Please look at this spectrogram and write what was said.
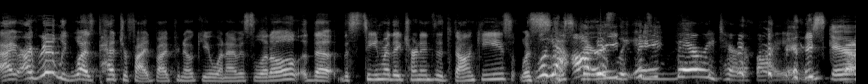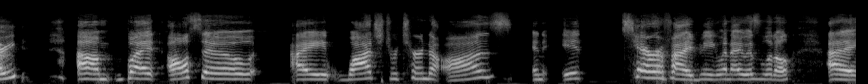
I, I really was petrified by Pinocchio when I was little. The the scene where they turn into donkeys was Well, so yeah, scary. obviously, to it's very terrifying. very scary. Um, but also I watched Return to Oz and it terrified me when I was little. Uh,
